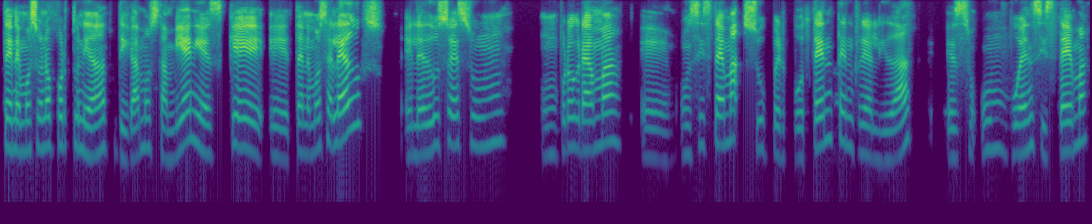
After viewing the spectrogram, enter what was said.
Tenemos una oportunidad, digamos, también, y es que eh, tenemos el EDUS. El EDUS es un, un programa, eh, un sistema súper potente en realidad, es un buen sistema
